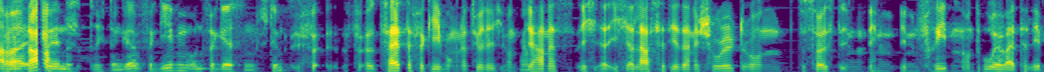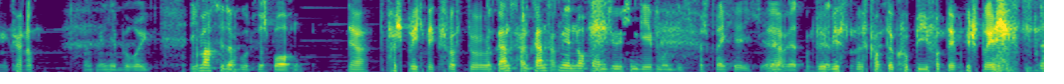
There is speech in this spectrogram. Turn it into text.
Aber erinnerst dich dann, gell? Vergeben und vergessen, stimmt's? Zeit der Vergebung natürlich. Und Ja. Johannes, ich, äh, ich erlasse dir deine Schuld und du sollst in, in, in Frieden und Ruhe weiterleben können. Ich bin hier beruhigt. Ich mach's wieder Ja. gut, versprochen. Ja, versprich nichts, was du. Du kannst, du kannst mir noch ein Türchen geben und ich verspreche, ich äh, Ja, werd, und wir werd- wissen, es kommt eine. Kopie von dem Gespräch.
